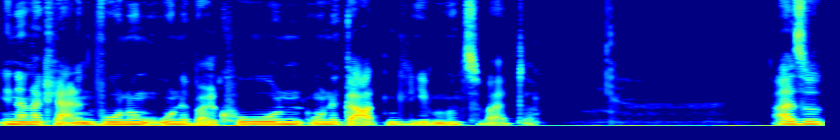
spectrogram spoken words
in einer kleinen Wohnung ohne Balkon, ohne Garten leben und so weiter. Also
